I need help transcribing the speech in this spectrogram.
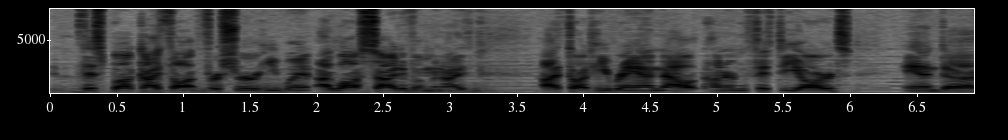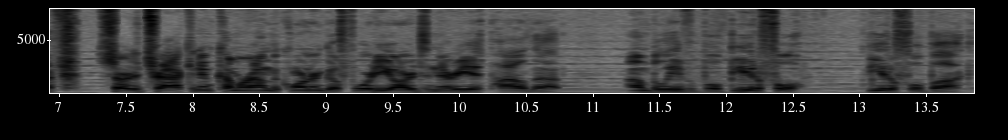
this buck, I thought for sure he went, I lost sight of him and I, I thought he ran out 150 yards and uh, started tracking him, come around the corner and go 40 yards and there he is piled up. Unbelievable, beautiful, beautiful buck.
